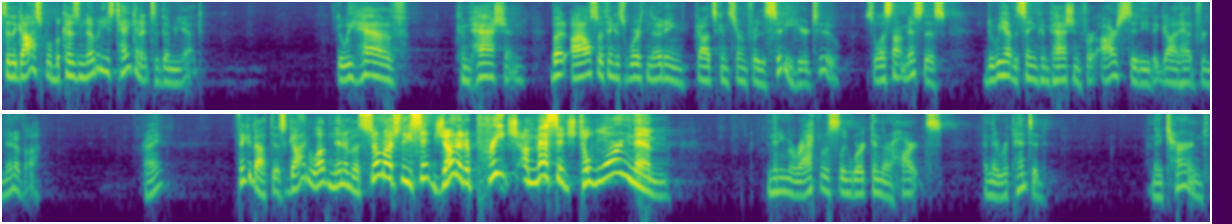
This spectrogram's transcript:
to the gospel because nobody's taken it to them yet? Do we have compassion? But I also think it's worth noting God's concern for the city here, too. So let's not miss this. Do we have the same compassion for our city that God had for Nineveh? Right? Think about this. God loved Nineveh so much that he sent Jonah to preach a message to warn them. And then he miraculously worked in their hearts and they repented and they turned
